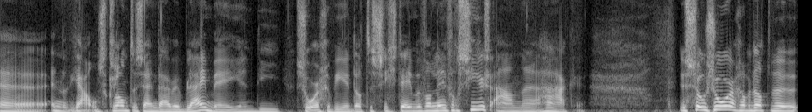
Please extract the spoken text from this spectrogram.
Eh, en ja, onze klanten zijn daar weer blij mee. En die zorgen weer dat de systemen van leveranciers aanhaken. Dus zo zorgen we dat we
